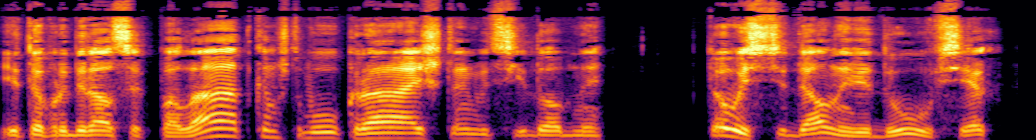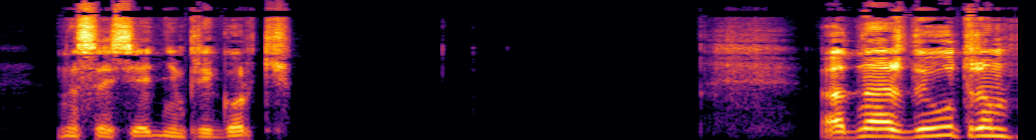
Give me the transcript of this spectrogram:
и то пробирался к палаткам, чтобы украсть что-нибудь съедобное, то восседал на виду у всех на соседнем пригорке. Однажды утром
